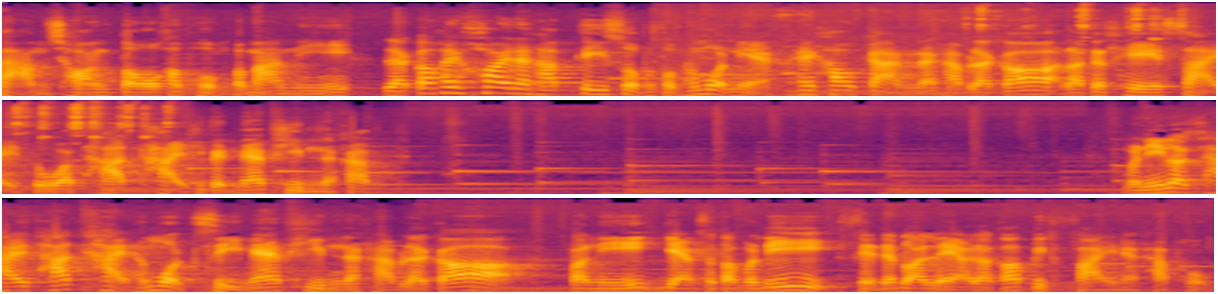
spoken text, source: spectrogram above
3 ช้อนโต๊ะครับผมประมาณนี้ แล้วก็ค่อยๆนะครับตีส่วนผสมทั้งหมดเนี่ยให้เข้ากันนะครับแล้วก็เราจะเทใส่ตัวทาร์ตไข่ที่เป็นแม่พิมพ์นะครับ วันนี้เราใช้ทัดไข่ทั้งหมด 4 แม่พิมพ์นะครับ แล้วก็ตอนนี้แยมสตรอเบอรี่เสร็จเรียบร้อยแล้ว แล้วก็ปิดไฟนะครับผม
